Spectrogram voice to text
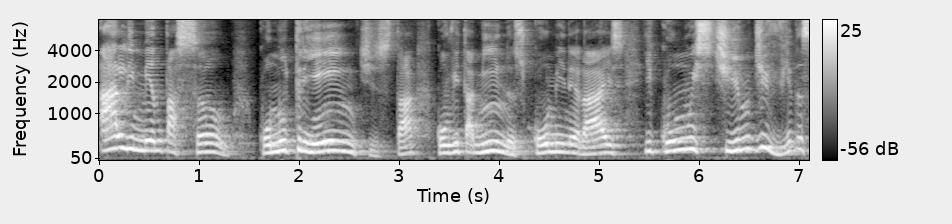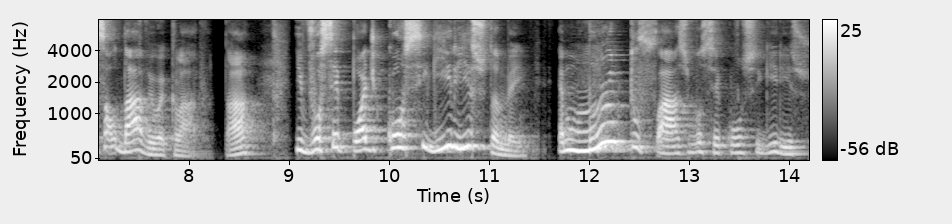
alimentação, com nutrientes, tá? Com vitaminas, com minerais e com um estilo de vida saudável, é claro, tá? E você pode conseguir isso também. É muito fácil você conseguir isso.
